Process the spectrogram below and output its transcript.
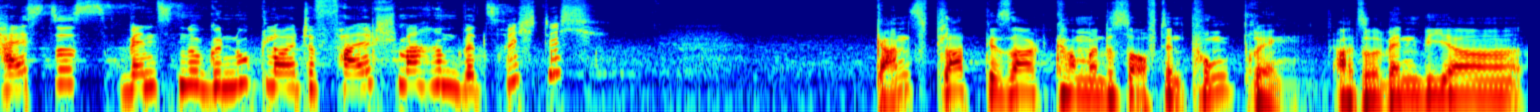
heißt es, wenn es nur genug Leute falsch machen, wird es richtig? Ganz platt gesagt kann man das auf den Punkt bringen. Also wenn wir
